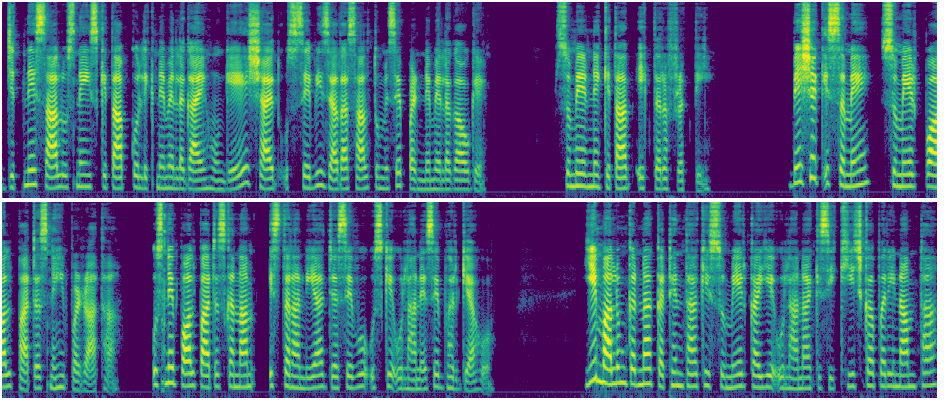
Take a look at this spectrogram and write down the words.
जितने साल उसने इस किताब को लिखने में लगाए होंगे, शायद उससे भी ज़्यादा साल तुम इसे पढ़ने में लगाओगे। सुमेर ने किताब एक तरफ़ रख दी बेशक इस समय सुमेर पॉल पाटस नहीं पढ़ रहा था। उसने पॉल पाटस का नाम इस तरह लिया जैसे वो उसके उल्हाने से भर गया हो। ये मालूम करना कठिन था कि सुमेर का ये उल्हाना किसी खींच का परिणाम था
